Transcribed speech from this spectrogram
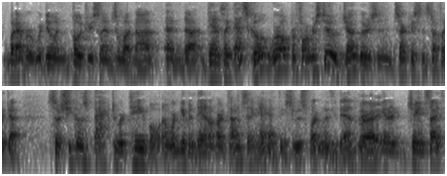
whatever we're doing poetry slams and whatnot and uh, dan's like that's cool we're all performers too jugglers and circus and stuff like that so she goes back to her table and we're giving dan a hard time saying hey i think she was flirting with you dan maybe Right. get her to change sides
